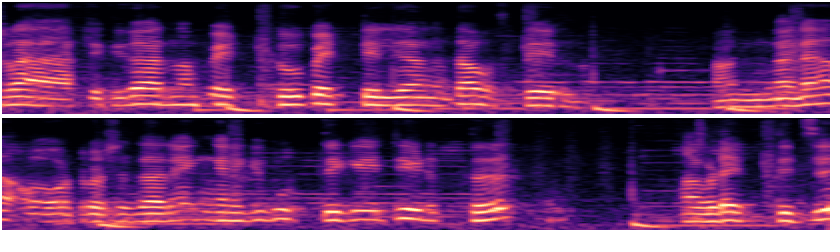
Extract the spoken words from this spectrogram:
ട്രാഫിക് കാരണം പെട്ടു പെട്ടില്ല അങ്ങനത്തെ അവസ്ഥയായിരുന്നു. അങ്ങനെ ഓട്ടോറിക്ഷക്കാരെ എങ്ങനെയൊക്കെ കുത്തി കയറ്റി എടുത്ത് അവിടെ എത്തിച്ച്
